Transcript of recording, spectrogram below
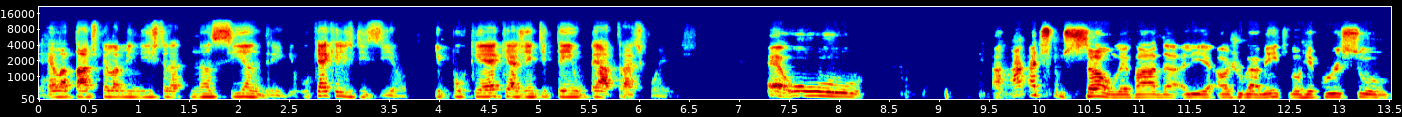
relatados pela ministra Nancy Andrighi. O que é que eles diziam? E por que é que a gente tem o pé atrás com eles? É, o, a, a discussão levada ali ao julgamento do recurso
